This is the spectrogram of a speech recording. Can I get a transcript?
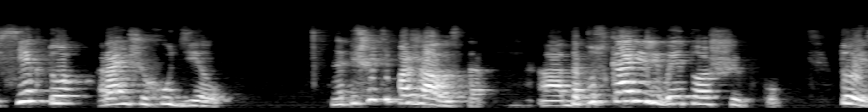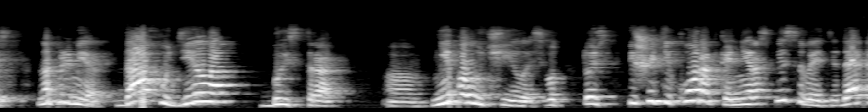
Все, кто раньше худел, напишите, пожалуйста, а, допускали ли вы эту ошибку. То есть, например, да, худела быстро, а, не получилось. Вот, то есть пишите коротко, не расписывайте, да,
